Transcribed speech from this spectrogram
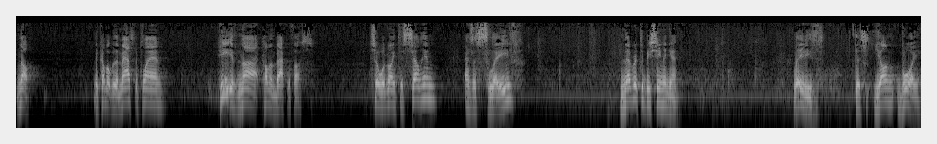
No. They come up with a master plan. He is not coming back with us. So we're going to sell him as a slave, never to be seen again. Ladies, this young boy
